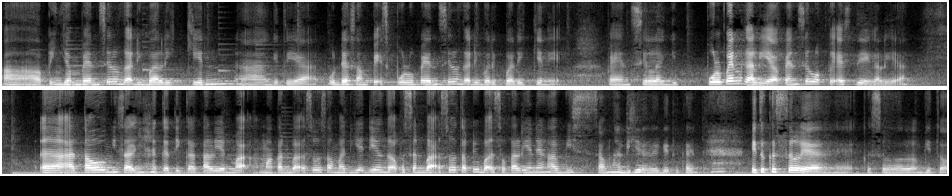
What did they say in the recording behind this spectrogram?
uh, pinjam pensil nggak dibalikin, uh, gitu ya. Udah sampai 10 pensil nggak dibalik-balikin ya. Pensil lagi pulpen kali ya pensil waktu SD kali ya. Uh, atau misalnya ketika kalian ma makan bakso sama dia dia nggak pesen bakso tapi bakso kalian yang habis sama dia gitu kan. Itu kesel ya kesel gitu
